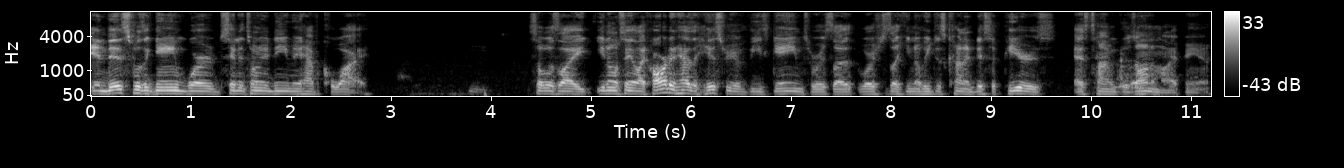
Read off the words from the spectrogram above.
And this was a game where San Antonio didn't even have Kawhi. So it was like you know what I'm saying. Like Harden has a history of these games where it's like where it's just like you know he just kind of disappears as time goes on. In my opinion.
